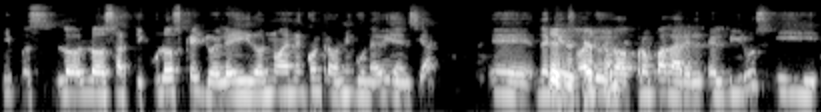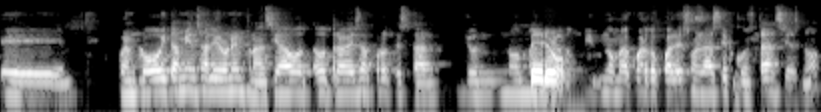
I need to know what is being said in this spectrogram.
y pues los artículos que yo he leído no han encontrado ninguna evidencia eh, de que eso ayudó a propagar el, el virus. Y, eh, por ejemplo, hoy también salieron en Francia otra vez a protestar. Yo no me, acuerdo, no me acuerdo cuáles son las circunstancias, ¿no?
